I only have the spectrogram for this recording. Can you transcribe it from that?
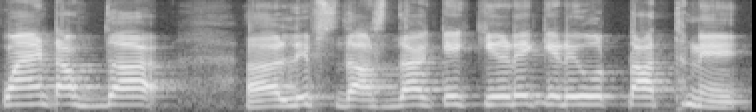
ਪੁਆਇੰਟ ਆਫ ਦਾ ਲਿਪਸ ਦੱਸਦਾ ਕਿ ਕਿਹੜੇ-ਕਿਹੜੇ ਉਹ ਤੱਥ ਨੇ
